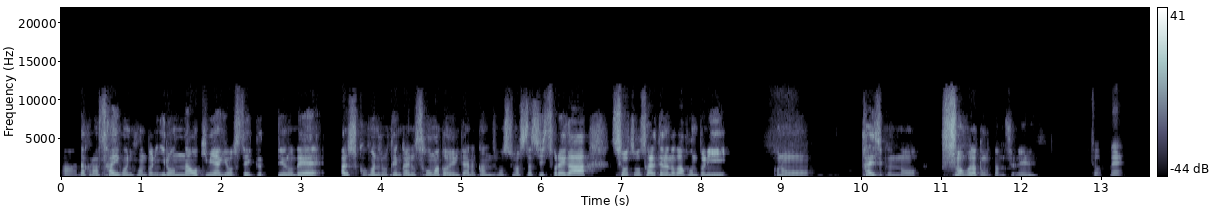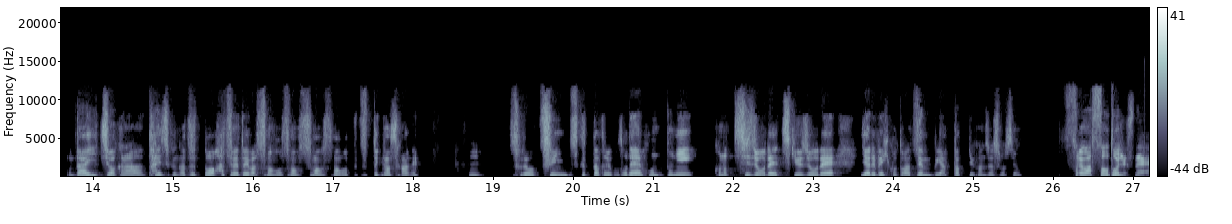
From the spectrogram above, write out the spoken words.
あだから最後に本当にいろんな置き土産をしていくっていうので、ある種ここまでの展開の総まとめみたいな感じもしましたし、それが象徴されてるのが本当に、この、タイジ君のスマホだと思ったんですよね。そうね。第1話からタイジ君がずっと発明といえばスマホ、スマホ、スマホ、スマホってずっと言ってましたからね。うん。それをついに作ったということで、本当にこの地上で、地球上でやるべきことは全部やったっていう感じがしましたよ。それはその通りですね。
